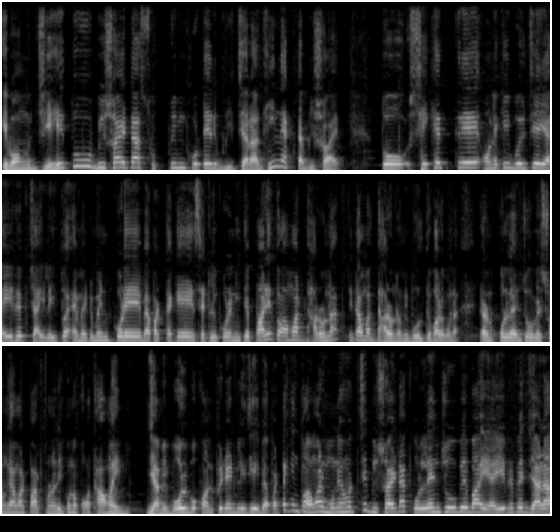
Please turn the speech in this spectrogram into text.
এবং যেহেতু বিষয়টা সুপ্রিম কোর্টের বিচারাধীন একটা বিষয় তো সেক্ষেত্রে অনেকেই বলছে এই চাইলেই তো অ্যামেন্ডমেন্ট করে ব্যাপারটাকে সেটেল করে নিতে পারে। তো আমার ধারণা, এটা আমার ধারণা, আমি বলতে পারব না। কারণ কল্যাণ চৌবের সঙ্গে আমার পার্সোনালি কোনো কথা হয়নি। যে আমি বলব কনফিডেন্টলি যে এই ব্যাপারটা, কিন্তু আমার মনে হচ্ছে বিষয়টা কল্যাণ চৌবে বা এআইএফএফ এর যারা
